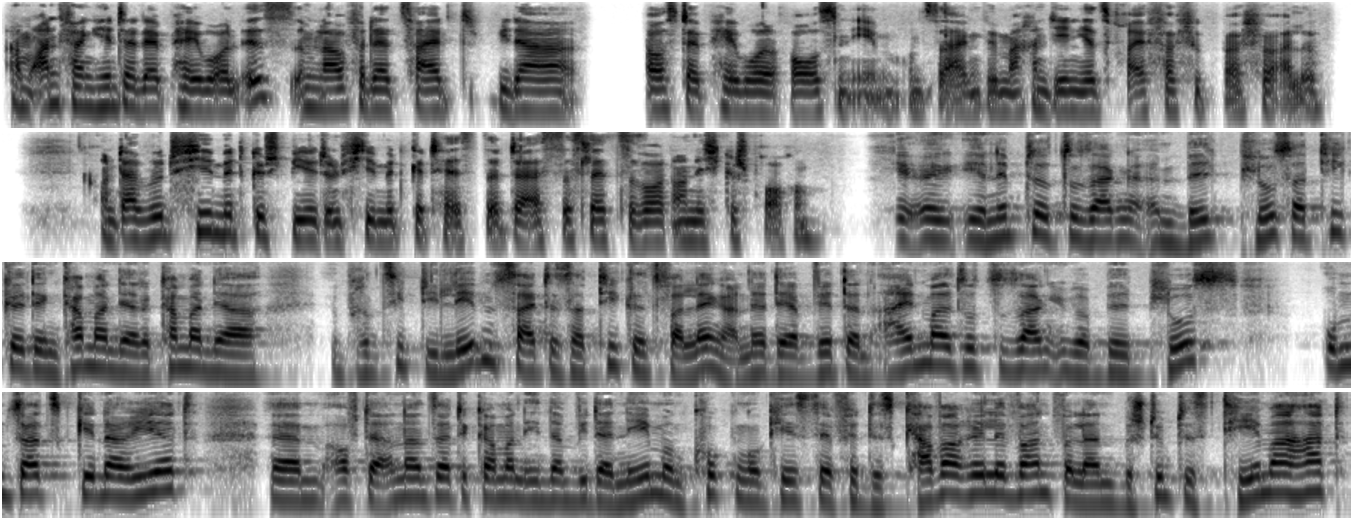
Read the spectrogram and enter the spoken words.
am Anfang hinter der Paywall ist, im Laufe der Zeit wieder aus der Paywall rausnehmen und sagen, wir machen den jetzt frei verfügbar für alle. Und da wird viel mitgespielt und viel mitgetestet. Da ist das letzte Wort noch nicht gesprochen. Ihr, ihr nehmt sozusagen einen Bild Plus Artikel, den kann man ja, kann man ja im Prinzip die Lebenszeit des Artikels verlängern. Ne? Der wird dann einmal sozusagen über Bild Plus Umsatz generiert. Ähm, auf der anderen Seite kann man ihn dann wieder nehmen und gucken, okay, ist der für Discover relevant, weil er ein bestimmtes Thema hat,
